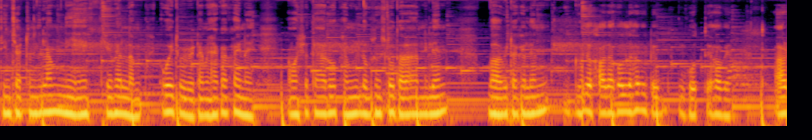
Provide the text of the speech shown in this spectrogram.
তিন চারটা নিলাম, নিয়ে খেয়ে ফেললাম। ওয়েট ওয়েট আমি একা খাই নাই। আমার সাথে আরও ফ্যামিলির লোকজন ছিল, তারা নিলেন, ভাবিটা খেলেন। খাওয়া দাওয়া করলে হবে, একটু ঘুরতে হবে। আর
